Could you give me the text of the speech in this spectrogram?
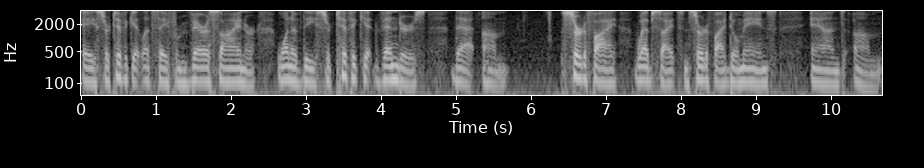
a certificate, let's say from VeriSign or one of the certificate vendors that um, certify websites and certify domains, and um,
